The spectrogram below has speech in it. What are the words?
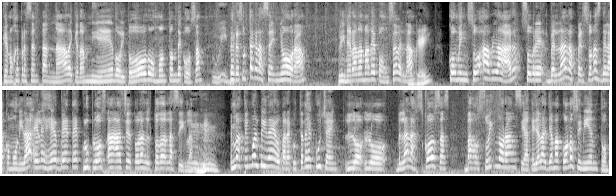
que no representan nada y que dan miedo y todo, un montón de cosas. Uy. Pues resulta que la señora, primera dama de Ponce, ¿verdad? Ok. comenzó a hablar sobre, ¿verdad? Las personas de la comunidad LGBT, Club Plus, AH, todas, todas las siglas. Es más, tengo el video para que ustedes escuchen lo, lo, ¿verdad? las cosas bajo su ignorancia, que ella las llama conocimiento,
